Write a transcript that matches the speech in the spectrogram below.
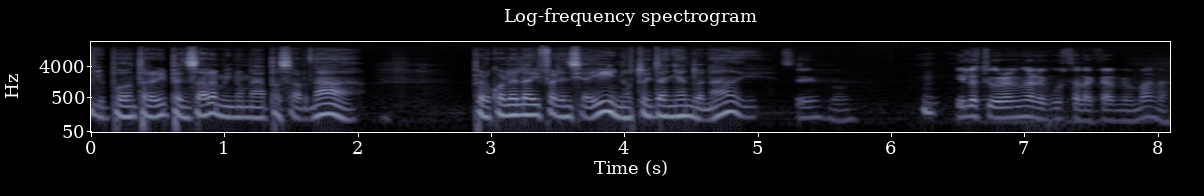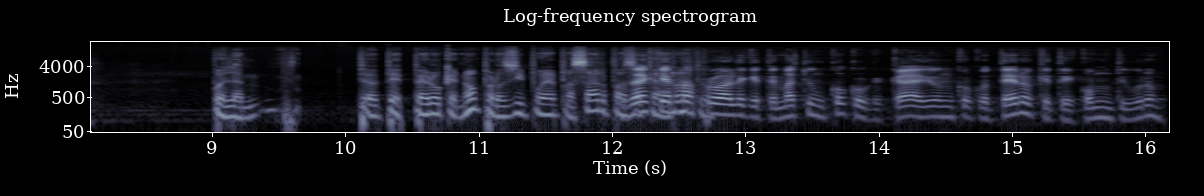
Yo puedo entrar y pensar, a mí no me va a pasar nada. Pero ¿cuál es la diferencia ahí? No estoy dañando a nadie. Sí, no. ¿Y los tiburones no les gusta la carne humana? Pues la, espero que no, pero sí puede pasar. Pasa ¿Sabes que es más probable que te mate un coco que cae de un cocotero que te come un tiburón?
